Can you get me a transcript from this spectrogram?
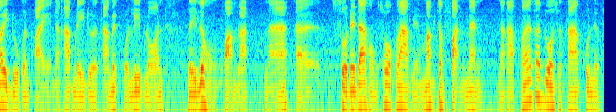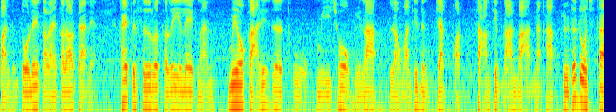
อยๆดูกันไปนะครับ ในดวงตาไม่ควรรีบร้อนในเรื่องของความรักนะเออส่วนในด้านของโชคลาภเนี่ยมักจะฝันแม่นนะครับ เพราะฉะนั้นถ้าดวงชะตาคุณเนี่ยฝันถึงตัวเลขอะไรก็แล้วแต่เนี่ย ให้ไปซื้อลอตเตอรี่เลขนั้น มีโอกาสที่จะถูกมีโชคมีลาบรางวัลที่ 1 แจ็คพอต30 ล้านบาทนะครับหรือถ้าดวงชะตา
